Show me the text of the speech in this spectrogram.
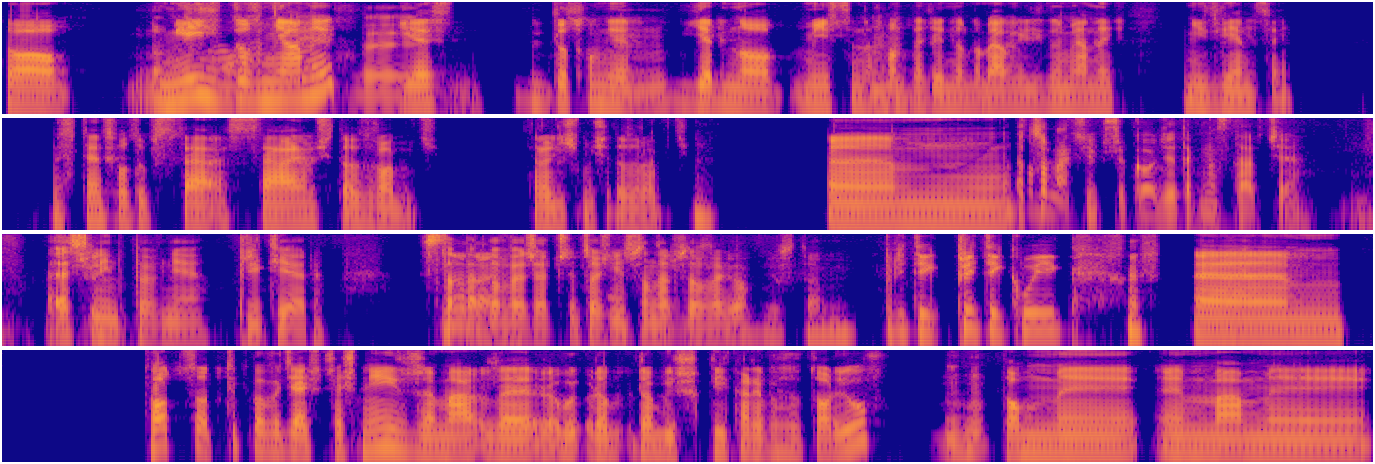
to No, miejsc do zmiany jest dosłownie Mhm. jedno miejsce na Mhm. frontendzie, jedno do zmiany, nic więcej. Więc w ten sposób sta- starałem się to zrobić. Staraliśmy się to zrobić. Em, A co macie przy kodzie tak na starcie? S-Lint pewnie, Prettier, standardowe tak. rzeczy, coś niestandardowego? Tam Pretty, pretty quick. em, to, co ty powiedziałeś wcześniej, że, ma, że rob, rob, robisz kilka repozytoriów, Mhm. to my y, mamy,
